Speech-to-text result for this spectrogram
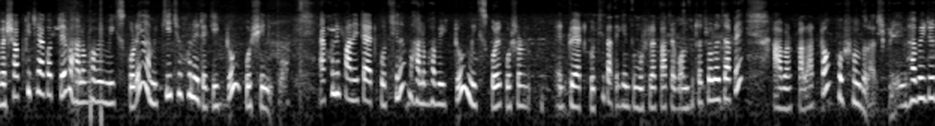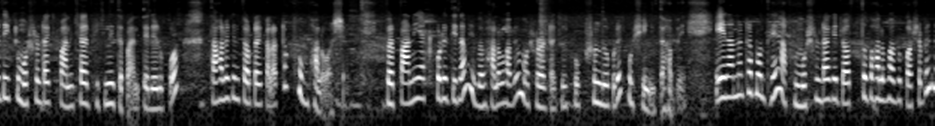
এবার সব কিছু একত্রে ভালোভাবে মিক্স করে আমি কিছুক্ষণ এটাকে একটু কষিয়ে নিব। এখনই পানিটা অ্যাড করছি না, ভালোভাবে একটু মিক্স করে কষার একটু অ্যাড করছি, তাতে কিন্তু মশলার কাঁচা গন্ধটা চলে যাবে, আবার কালারটাও খুব সুন্দর আসবে। এইভাবেই যদি একটু মশলাটাকে পানি ছাড়া ভেজে নিতে পারেন তেলের উপর, তাহলে কিন্তু তরকারি কালারটা খুব ভালো আসে। এবার পানি অ্যাড করে দিলাম, এবার ভালোভাবে মশলাটাকে খুব সুন্দর করে কষিয়ে নিতে হবে। এই রান্নাটার মধ্যে আপনি মশলাটাকে যত ভালোভাবে কষাবেন,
